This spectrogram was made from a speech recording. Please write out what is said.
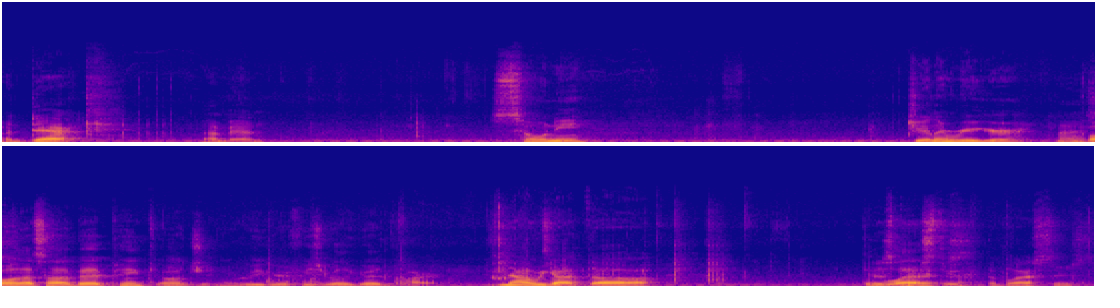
A deck. Not bad. Sony. Jalen Reagor. Nice. Oh, that's not a bad pink. Oh, J- Reagor if he's really good. Alright. Now we got the The blaster. packs, the blasters.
